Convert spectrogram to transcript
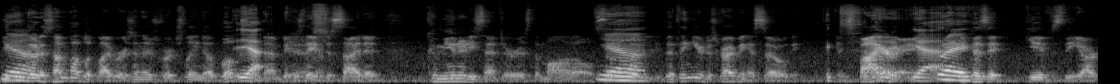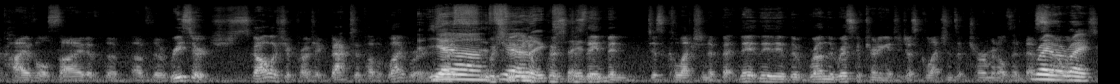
you Yeah. can go to some public libraries and there's virtually no books Yeah. in them because Yeah. they've decided community center is the model. So Yeah. what- the thing you're describing is so Exciting. inspiring. Yeah. Right. Because it gives the archival side of the of the research scholarship project back to the public library. Yes, Yeah, Which yeah. you know, really because exciting. they've been just collection of be- they, they they run the risk of turning into just collections of terminals and bestsellers. Right, right, right.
